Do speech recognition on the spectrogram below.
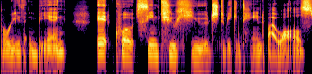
breathing being. It, quote, seemed too huge to be contained by walls.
